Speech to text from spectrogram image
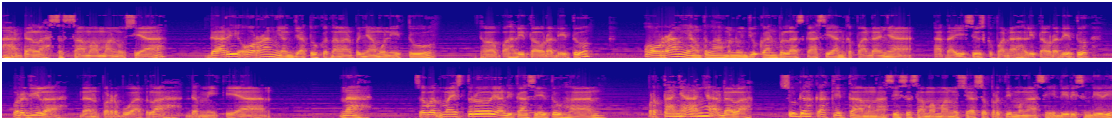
adalah sesama manusia? Dari orang yang jatuh ke tangan penyamun itu, jawab ahli Taurat itu, orang yang telah menunjukkan belas kasihan kepadanya. Kata Yesus kepada ahli Taurat itu, pergilah dan perbuatlah demikian. Nah, Sobat Maestro yang dikasihi Tuhan, Pertanyaannya adalah, sudahkah kita mengasihi sesama manusia seperti mengasihi diri sendiri?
